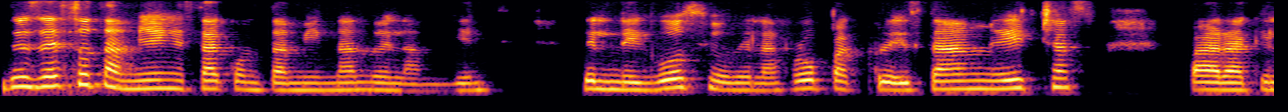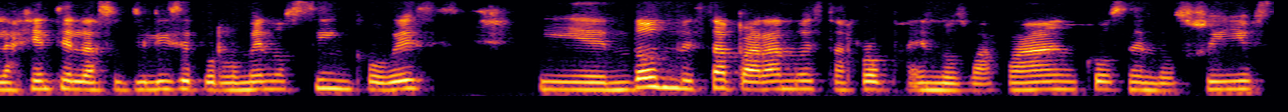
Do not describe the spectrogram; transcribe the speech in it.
Entonces, esto también está contaminando el ambiente. El negocio de la ropa que están hechas para que la gente las utilice por lo menos cinco veces. ¿Y en dónde está parando esta ropa? En los barrancos, en los ríos.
